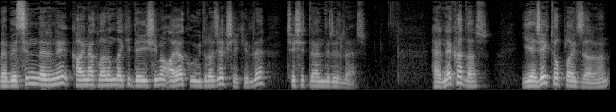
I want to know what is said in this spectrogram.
ve besinlerini kaynaklarındaki değişime ayak uyduracak şekilde çeşitlendirirler. Her ne kadar yiyecek toplayıcılarının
